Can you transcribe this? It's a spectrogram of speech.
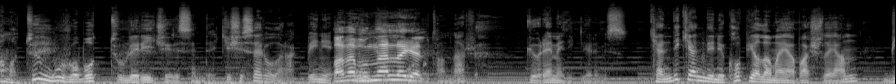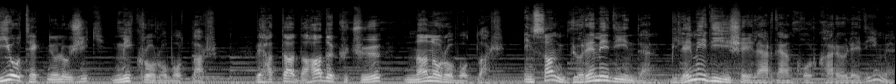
Ama tüm bu robot türleri içerisinde kişisel olarak beni Bana en bunlarla gel. korkutanlar göremediklerimiz. Kendi kendini kopyalamaya başlayan biyoteknolojik mikro robotlar ve hatta daha da küçüğü nano robotlar. İnsan göremediğinden, bilemediği şeylerden korkar öyle değil mi?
